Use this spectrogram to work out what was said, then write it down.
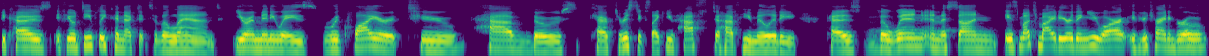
Because if you're deeply connected to the land, you're in many ways required to have those characteristics. Like you have to have humility because the wind and the sun is much mightier than you are if you're trying to grow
